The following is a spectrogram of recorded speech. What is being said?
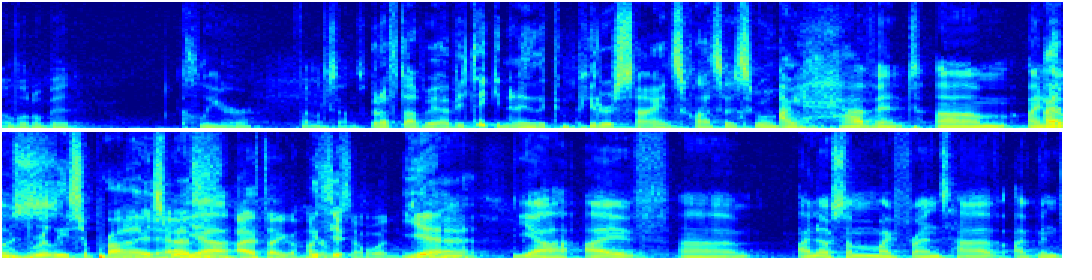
a little bit clearer. If that makes sense. But off the top of your head, have you taken any of the computer science classes at school? I haven't. Um, I know. I'm s- really surprised yeah, with Yeah. I thought you 100% would. yeah. Mhm. Yeah, I've. Um, I know some of my friends have. I've been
